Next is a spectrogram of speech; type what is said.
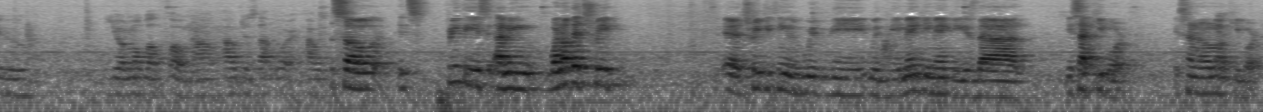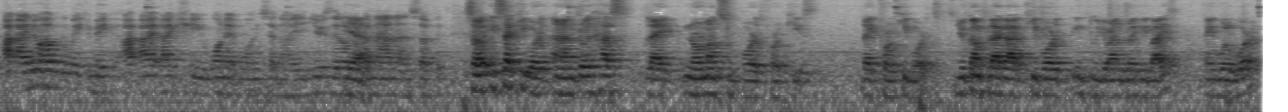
to your mobile phone? How, how does that work? How, So it's pretty easy. I mean, one of the trick, uh, tricky things with the with the Makey Makey is that it's a keyboard. It's a normal Yeah. keyboard. I, I know how to make it make. I, I actually won it once and I used it on Yeah. a banana and stuff. So it's a keyboard, and Android has like normal support for keys, like for keyboards. You can plug a keyboard into your Android device, and it will work.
